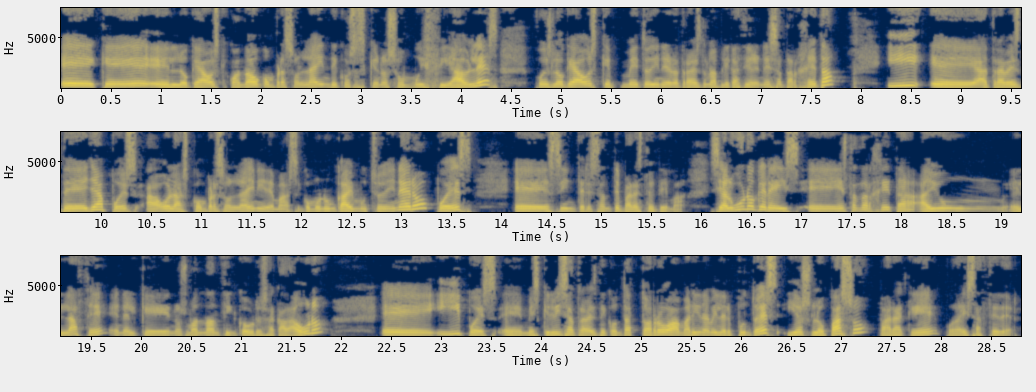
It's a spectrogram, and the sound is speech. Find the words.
eh, que eh, lo que hago es que cuando hago compras online de cosas que no son muy fiables, pues lo que hago es que meto dinero a través de una aplicación en esa tarjeta y eh, a través de ella pues hago las compras online y demás. Y como nunca hay mucho dinero, pues es interesante para este tema. Si alguno queréis esta tarjeta, hay un enlace en el que nos mandan 5 euros a cada uno. y pues me escribís a través de contacto arroba marinamiller.es y os lo paso para que podáis acceder.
